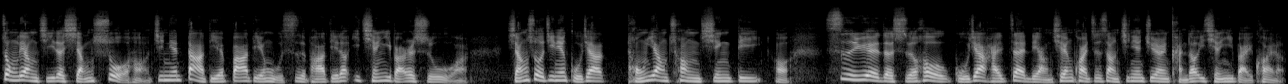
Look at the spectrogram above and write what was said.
重量级的祥硕哈，今天大跌八点五四趴，跌到一千一百二十五啊。祥硕今天股价同样创新低哦，四月的时候股价还在两千块之上，今天居然砍到一千一百块了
